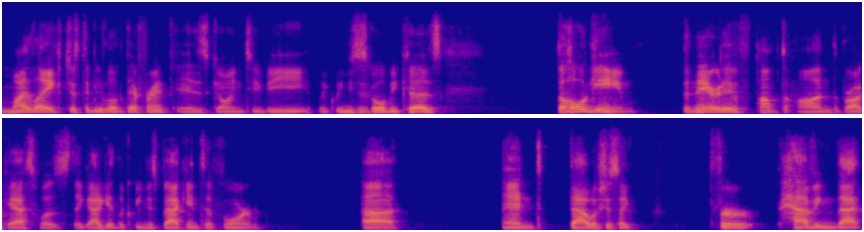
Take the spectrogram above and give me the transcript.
my like, just to be a little different, is going to be the Queens' goal because the whole game, the narrative pumped on the broadcast was they got to get Luquinhas back into form. Uh, and that was just like for having that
